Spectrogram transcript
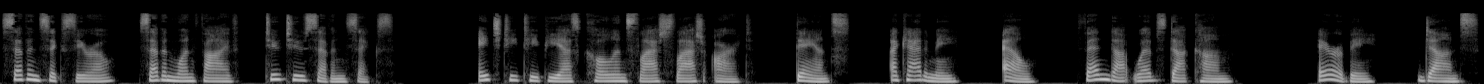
760 715 2276. https colon slash slash art dance academy l fen.webs.com araby dance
